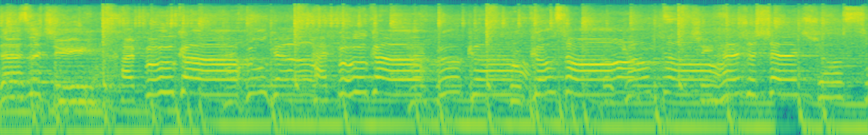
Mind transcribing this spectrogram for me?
的自己，还不够，还不够，还不够，还不够，不够痛，不够痛请含着身就走。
